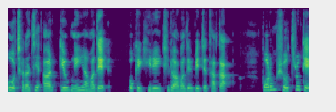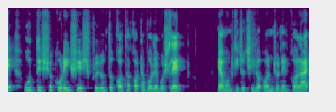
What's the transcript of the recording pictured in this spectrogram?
ও ছাড়া যে আর কেউ নেই আমাদের। ওকে ঘিরেই ছিল আমাদের বেঁচে থাকা। পরম শত্রুকে উদ্দেশ্য করেই শেষ পর্যন্ত কথা কটা বলে বসলেন। এমন কিছু ছিল অঞ্জনের গলায়।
